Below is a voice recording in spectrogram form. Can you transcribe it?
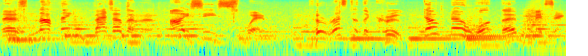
there's nothing better than an icy swim. The rest of the crew don't know what they're missing.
